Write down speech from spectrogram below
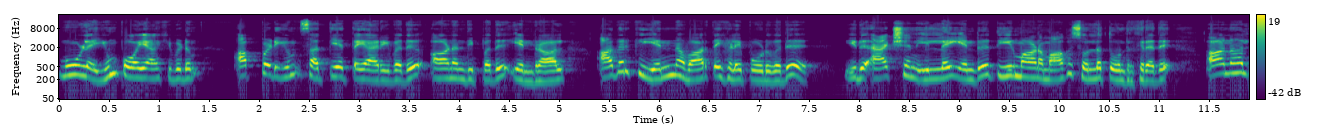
மூளையும் போயாகிவிடும். அப்படியும் சத்தியத்தை அறிவது ஆனந்திப்பது என்றால் அதற்கு என்ன வார்த்தைகளை போடுவது? இது ஆக்ஷன் இல்லை என்று தீர்மானமாக சொல்ல தோன்றுகிறது. ஆனால்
